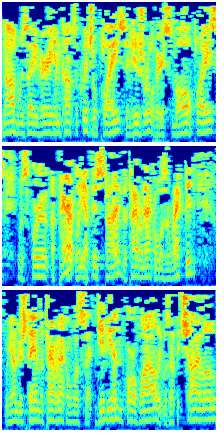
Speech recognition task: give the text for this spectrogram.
Nob was a very inconsequential place in Israel, a very small place. It was where apparently at this time the tabernacle was erected. We understand the tabernacle was at Gibeon for a while. It was up at Shiloh.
